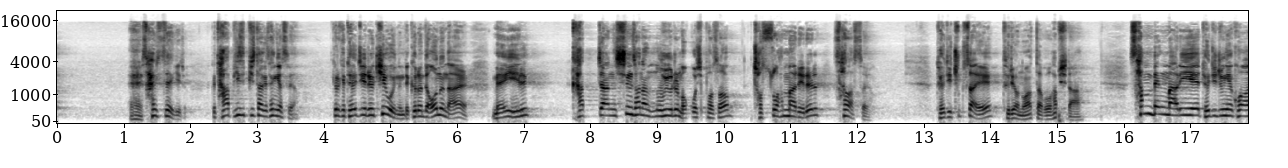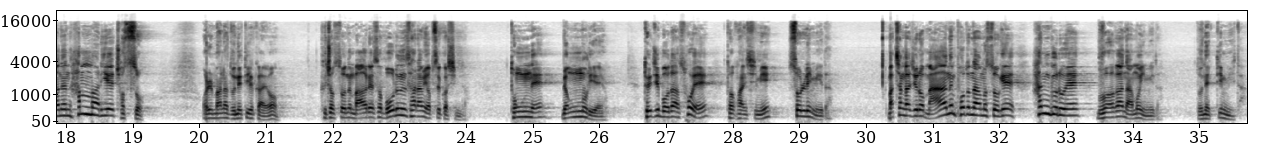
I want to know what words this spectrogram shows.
예, 살색이죠. 그다 비슷비슷하게 생겼어요. 그렇게 돼지를 키우고 있는데 그런데 어느 날 매일 갓 짠 신선한 우유를 먹고 싶어서 젖소 한 마리를 사왔어요. 돼지 축사에 들여놓았다고 합시다. 300마리의 돼지 중에 거하는 한 마리의 젖소. 얼마나 눈에 띌까요? 그 젖소는 마을에서 모르는 사람이 없을 것입니다. 동네 명물이에요. 돼지보다 소에 더 관심이 쏠립니다. 마찬가지로 많은 포도나무 속에 한 그루의 무화과 나무입니다. 눈에 띕니다.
